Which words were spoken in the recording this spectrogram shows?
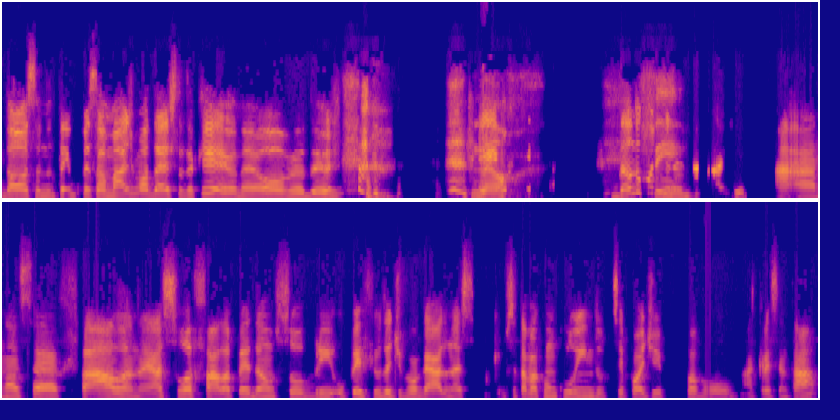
nossa, não tem pessoa mais modesta do que eu, né? Oh, meu Deus. Não. Dando continuidade à, à nossa fala, né? A sua fala, perdão, sobre o perfil do advogado, né? Você estava concluindo, você pode, por favor, acrescentar?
